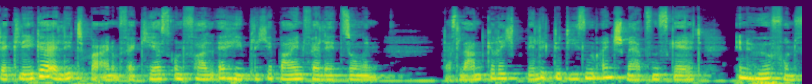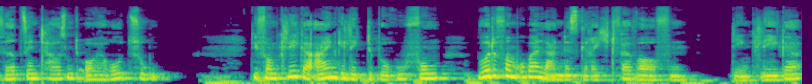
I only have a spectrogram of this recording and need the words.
Der Kläger erlitt bei einem Verkehrsunfall erhebliche Beinverletzungen. Das Landgericht billigte diesem ein Schmerzensgeld in Höhe von 14.000 Euro zu. Die vom Kläger eingelegte Berufung wurde vom Oberlandesgericht verworfen. Den Kläger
